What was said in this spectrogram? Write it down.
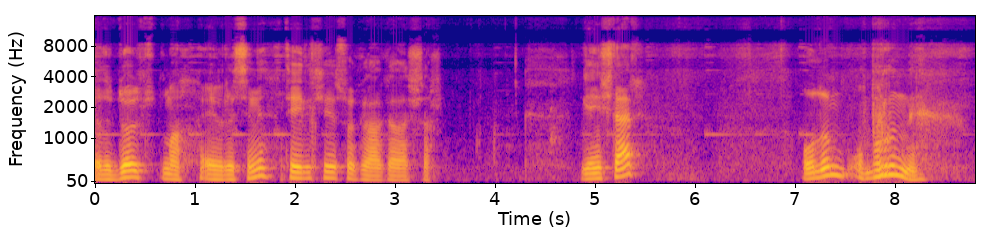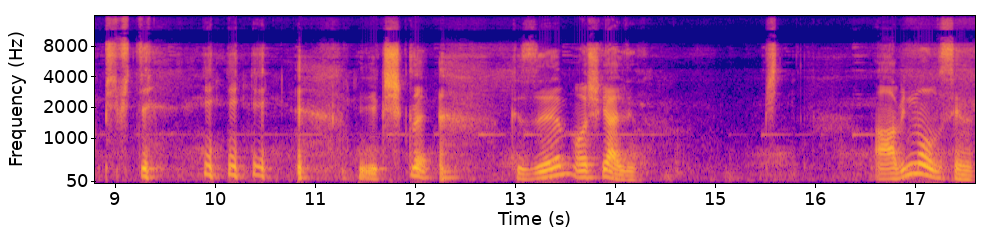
ya da döl tutma evresini tehlikeye sokuyor arkadaşlar. Gençler oğlum o burun ne? Piş pişti. Yakışıklı. Kızım hoş geldin. Pişt. Abin ne oldu senin?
